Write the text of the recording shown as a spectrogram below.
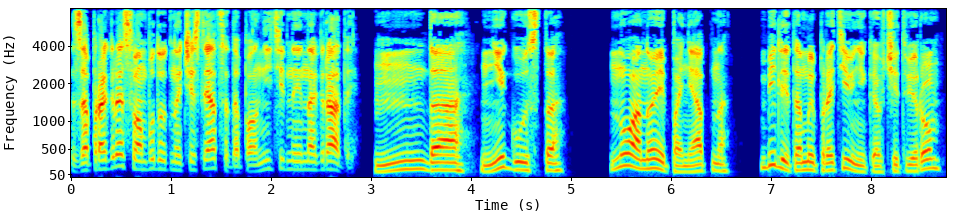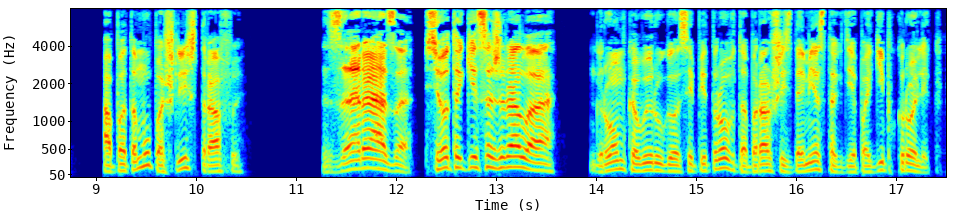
За прогресс вам будут начисляться дополнительные награды. М-да, не густо. Ну, оно и понятно. Били-то мы противников четвером, а потому пошли штрафы. «Зараза! Все-таки сожрала!» Громко выругался Петров, добравшись до места, где погиб кролик.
